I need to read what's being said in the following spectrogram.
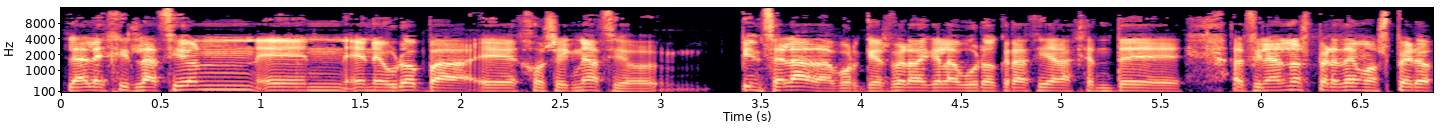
La legislación en, en Europa eh, José Ignacio pincelada porque es verdad que la burocracia la gente al final nos perdemos pero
